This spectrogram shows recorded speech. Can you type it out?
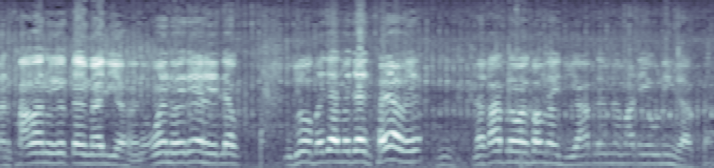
અને ખાવાનું એક ટાઈમ આલી અને ઓય નોય રહે એટલે જો બજાર બજાર ખાઈ આવે ને આપણે ખવડાવી દઈએ. આપણે એમના માટે એવું નહીં રાખતા.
